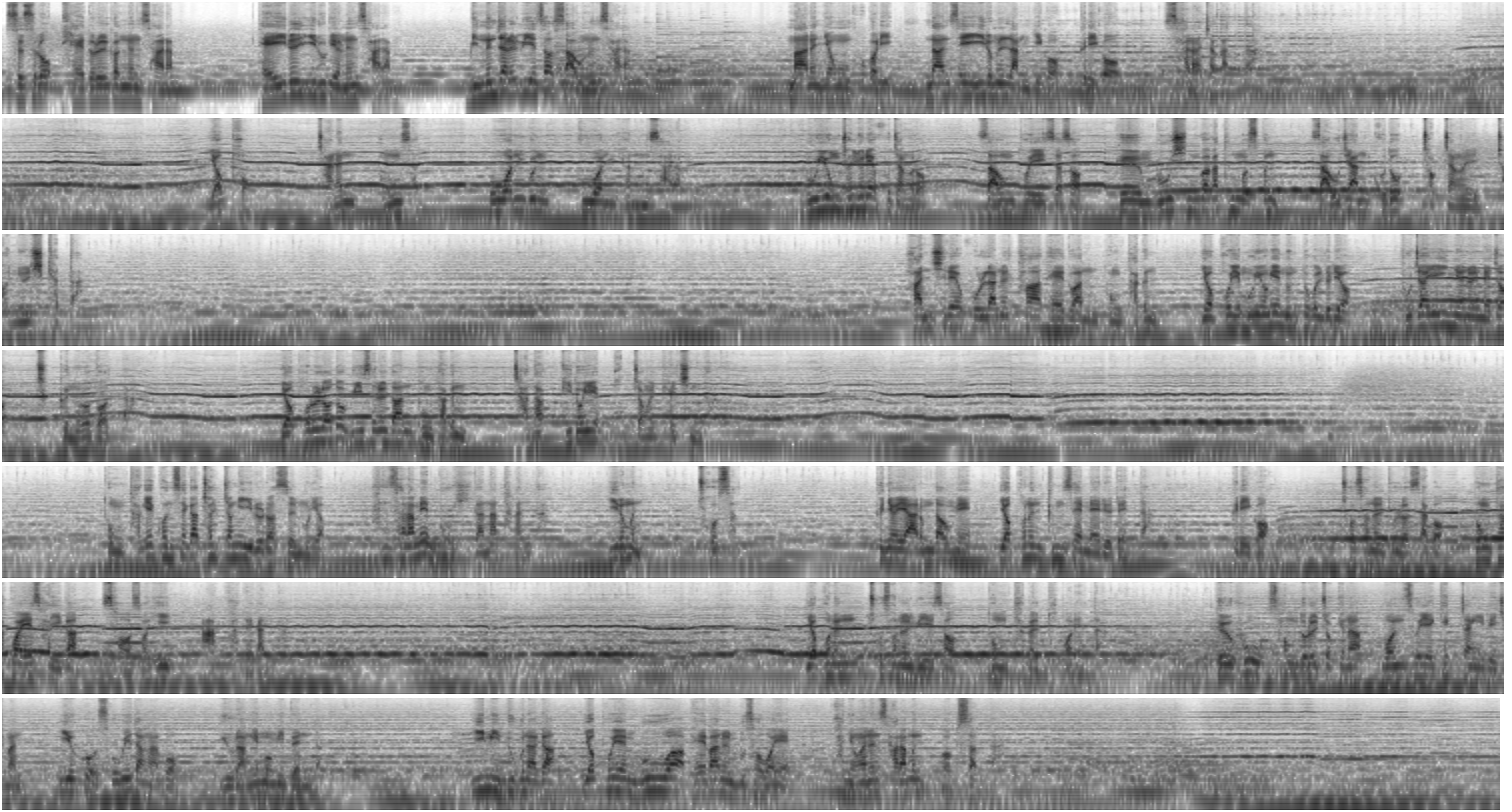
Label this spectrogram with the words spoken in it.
스스로 패도를 걷는 사람, 대의를 이루려는 사람, 믿는 자를 위해서 싸우는 사람. 많은 영웅 호걸이 난세의 이름을 남기고 그리고 사라져갔다. 여포 자는 봉선 오원군 구원현 사람 무용전륜의 호장으로 싸움터에 있어서 그 무신과 같은 모습은 싸우지 않고도 적장을 전율시켰다. 한실의 혼란을 타 대도한 동탁은 여포의 무용에 눈독을 들여 부자의 인연을 맺어 측근으로 두었다. 여포를 얻어 위세를 더한 동탁은 잔악 비도의 폭정을 펼친다. 동탁의 권세가 절정에 이르렀을 무렵 한 사람의 무희가 나타난다. 이름은 초선. 그녀의 아름다움에 여포는 금세 매료됐다. 그리고 초선을 둘러싸고 동탁과의 사이가 서서히 악화돼 간다. 여포는 초선을 위해서 동탁을 토벌했다. 그 후 성도를 쫓겨나 원소의 객장이 되지만 이윽고 소외당하고 유랑의 몸이 된다. 이미 누구나가 여포의 무와 배반을 무서워해 환영하는 사람은 없었다.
